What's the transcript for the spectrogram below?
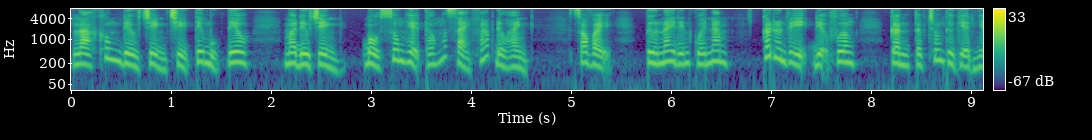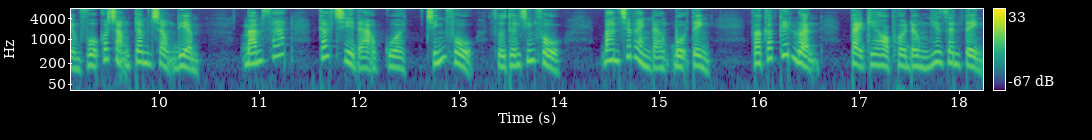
là không điều chỉnh chỉ tiêu mục tiêu mà điều chỉnh bổ sung hệ thống giải pháp điều hành. Do vậy, từ nay đến cuối năm, các đơn vị địa phương cần tập trung thực hiện nhiệm vụ có trọng tâm trọng điểm, bám sát các chỉ đạo của Chính phủ, Thủ tướng Chính phủ, Ban chấp hành Đảng Bộ tỉnh và các kết luận tại kỳ họp Hội đồng Nhân dân tỉnh,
